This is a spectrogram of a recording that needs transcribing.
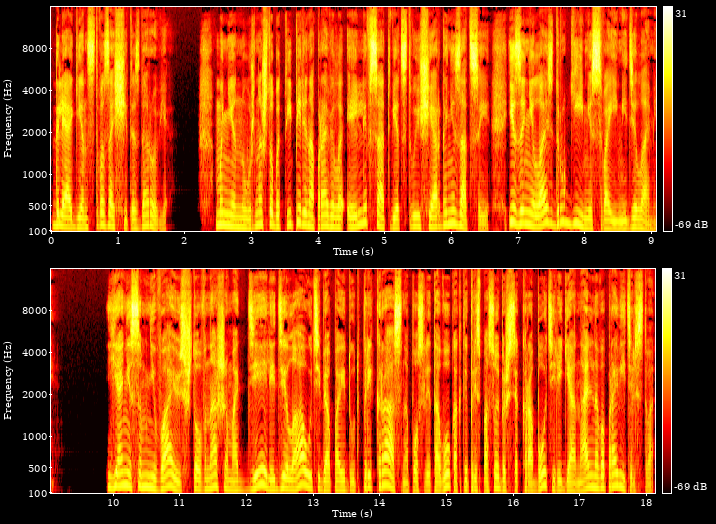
для Агентства защиты здоровья. Мне нужно, чтобы ты перенаправила Элли в соответствующие организации и занялась другими своими делами. Я не сомневаюсь, что в нашем отделе дела у тебя пойдут прекрасно после того, как ты приспособишься к работе регионального правительства.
